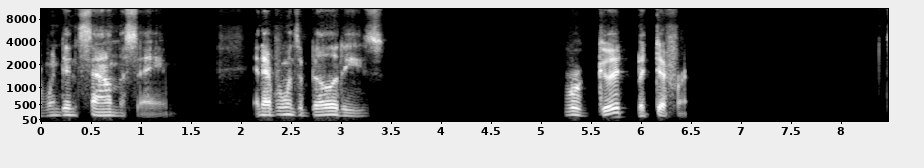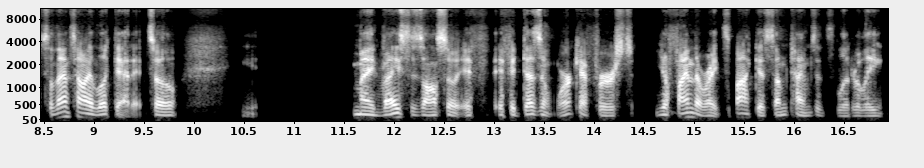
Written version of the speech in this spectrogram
everyone didn't sound the same, and everyone's abilities were good but different. So that's how I looked at it. So my advice is also if if it doesn't work at first, you'll find the right spot because sometimes it's literally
